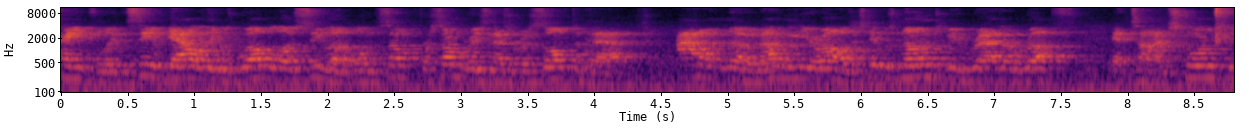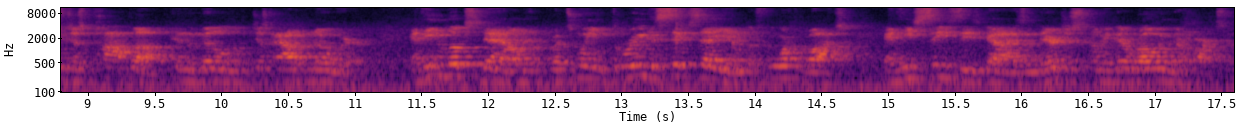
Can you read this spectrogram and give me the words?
painfully. The Sea of Galilee was well below sea level, and some, for some reason, as a result of that, I don't know, not a meteorologist, it was known to be rather rough at times. Storms could just pop up in the middle, of, just out of nowhere. And he looks down between 3 to 6 a.m., the fourth watch, and he sees these guys, and they're just, I mean, they're rowing their hearts out.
